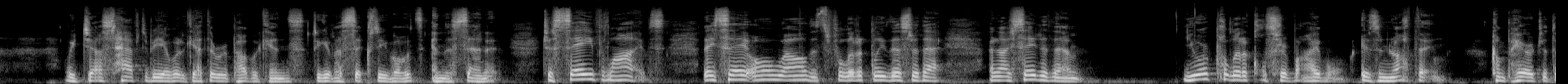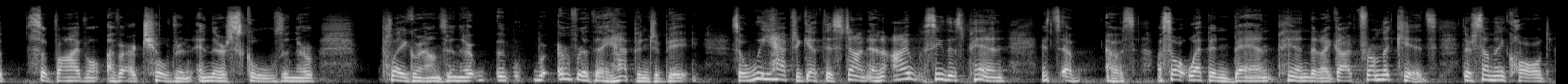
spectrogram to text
We just have to be able to get the Republicans to give us 60 votes in the Senate to save lives. They say, oh, well, it's politically this or that. And I say to them, your political survival is nothing compared to the survival of our children in their schools, and their playgrounds, in their wherever they happen to be. So we have to get this done. And I see this pin. It's a, a assault weapon ban pin that I got from the kids. There's something called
